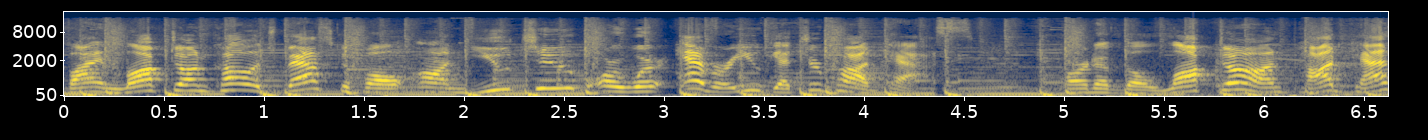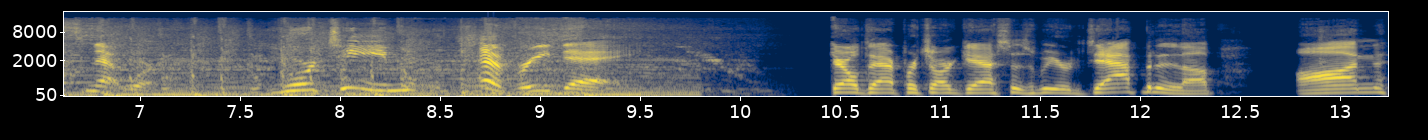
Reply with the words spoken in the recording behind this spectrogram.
Find Locked On College Basketball on YouTube or wherever you get your podcasts. Part of the Locked On Podcast Network. Your team every day. Darrell Dapprich's our guest as we are dapping it up on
